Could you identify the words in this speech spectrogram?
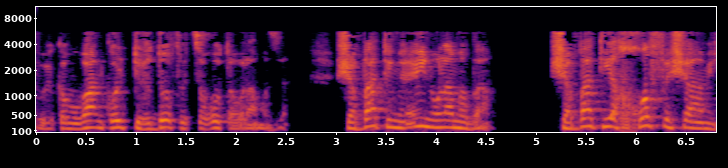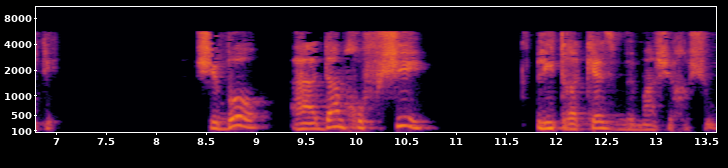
וכמובן כל טרדות וצרות העולם הזה. שבת היא מעין עולם הבא. שבת היא החופש האמיתי, שבו האדם חופשי להתרכז במה שחשוב.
